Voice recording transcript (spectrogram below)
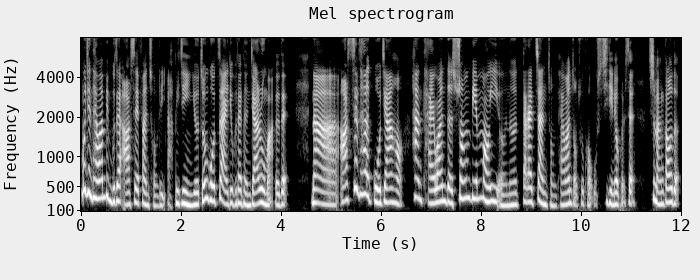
目前台湾并不在 RCEP 范畴里啊，毕竟有中国在，就不太可能加入嘛，对不对？那 RCEP 它的国家哈和台湾的双边贸易额呢，大概占总台湾总出口五十七点六 percent，是蛮高的。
